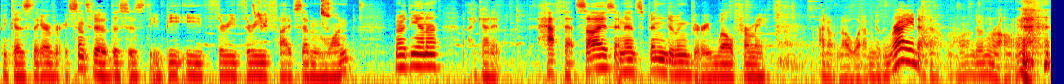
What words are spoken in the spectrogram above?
because they are very sensitive. This is the BE33571 Northiana. I got it half that size and it's been doing very well for me. I don't know what I'm doing right. I don't know what I'm doing wrong.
